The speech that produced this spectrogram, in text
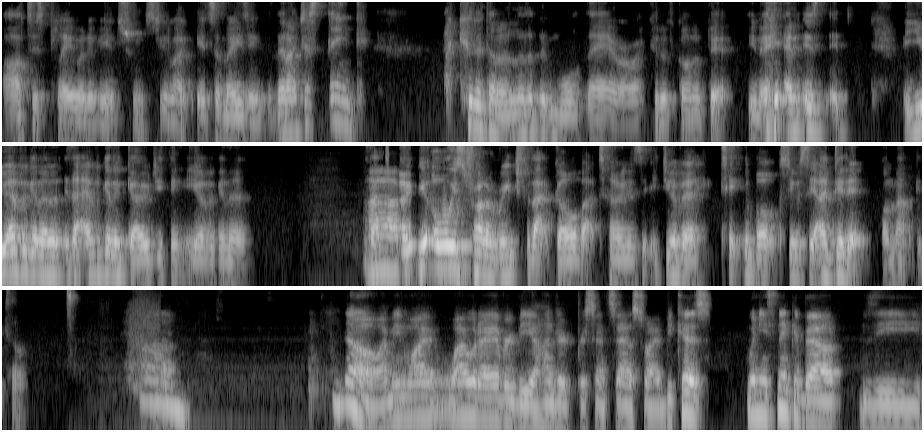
artist play one of your instruments? You're like, it's amazing. But then I just think I could have done a little bit more there, or I could have gone a bit, you know. And is it, are you ever gonna? Is that ever gonna go? Do you think you're ever gonna? Uh, tone, you're always trying to reach for that goal, that tone. Is it, do you ever tick the box? Do you ever say, "I did it" on that guitar? Um, no, I mean, why? Why would I ever be hundred percent satisfied? Because when you think about the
